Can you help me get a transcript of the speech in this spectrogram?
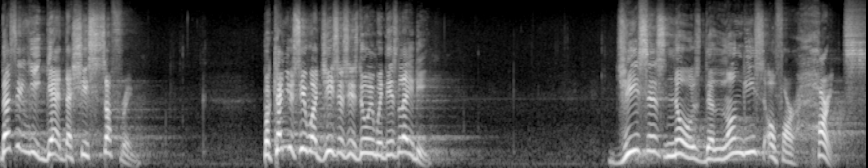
Doesn't he get that she's suffering? But can you see what Jesus is doing with this lady? Jesus knows the longings of our hearts.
